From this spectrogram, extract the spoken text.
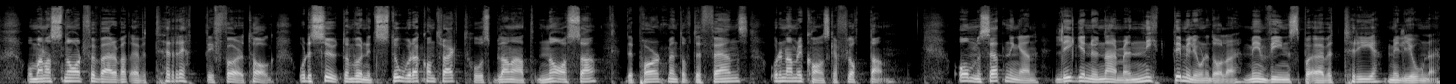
och man har snart förvärvat över 30 företag och dessutom vunnit stora kontrakt hos bland annat NASA, Department of Defense och den amerikanska flottan. Omsättningen ligger nu närmare 90 miljoner dollar med en vinst på över 3 miljoner.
